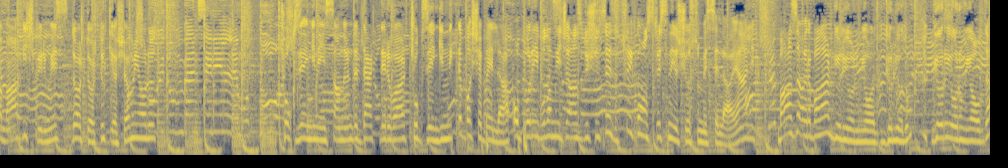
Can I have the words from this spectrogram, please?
Ama hiçbirimiz dört dörtlük yaşamıyoruz. Çok zengin insanların da dertleri var. Çok zenginlikle başa bela. O parayı bulamayacağınızı düşünsenize sürekli onun stresini yaşıyorsun mesela. Yani bazı arabalar görüyorum yol, görüyorum, yolda.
